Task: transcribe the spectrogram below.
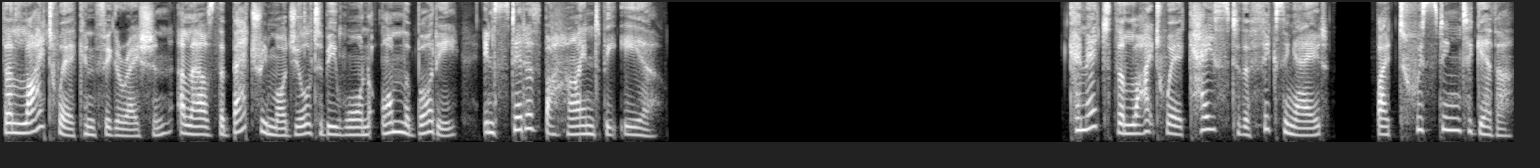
The LiteWear configuration allows the battery module to be worn on the body instead of behind the ear. Connect the LiteWear case to the fixing aid by twisting together.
